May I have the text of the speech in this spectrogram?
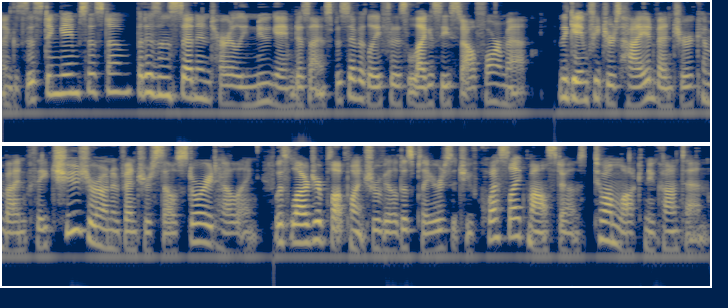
existing game system, but is instead an entirely new game designed specifically for this legacy style format. The game features high adventure combined with a choose your own adventure style storytelling, with larger plot points revealed as players achieve quest like milestones to unlock new content.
